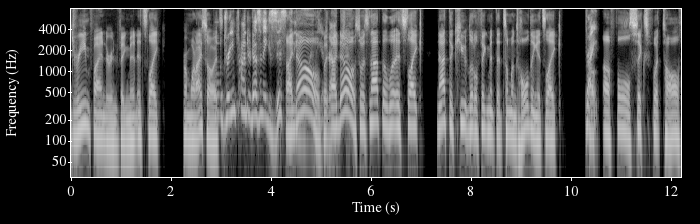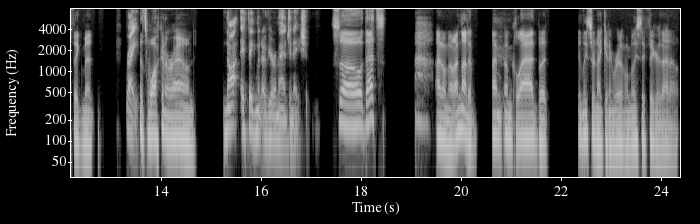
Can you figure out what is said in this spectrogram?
Dreamfinder and Figment. It's like from what I saw, well, it's Dreamfinder doesn't exist. I know, but I know. So it's not the it's like not the cute little Figment that someone's holding. It's like Right, a, full six foot tall Figment right. that's walking around. Not a figment of your imagination. So that's I don't know. I'm not a I'm I'm glad, but at least they're not getting rid of them. At least they figure that out.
